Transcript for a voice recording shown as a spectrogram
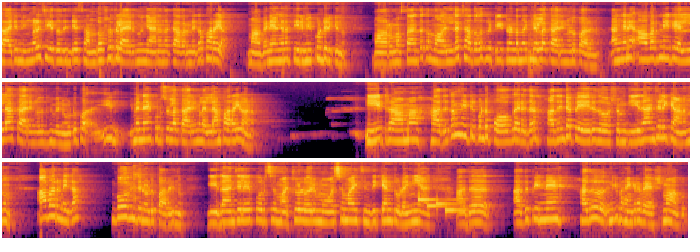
കാര്യം നിങ്ങൾ ചെയ്തതിന്റെ സന്തോഷത്തിലായിരുന്നു ഞാനെന്നൊക്കെ അവർണിക പറയാം. മകനെ അങ്ങനെ തിരുമ്മിക്കൊണ്ടിരിക്കുന്നു. മർമ്മസ്ഥാനത്തൊക്കെ നല്ല ചതവ് കിട്ടിയിട്ടുണ്ടെന്നൊക്കെയുള്ള കാര്യങ്ങൾ പറയുന്നു. അങ്ങനെ അവർണിക എല്ലാ കാര്യങ്ങളും ഇവനോട് ഈ ഇവനെ കുറിച്ചുള്ള കാര്യങ്ങളെല്ലാം പറയുവാണ്. ഈ ഡ്രാമ അധികം നീട്ടിക്കൊണ്ട് പോകരുത്. അതിന്റെ പേര് ദോഷം ഗീതാഞ്ജലിക്കാണെന്നും അവർണിക ഗോവിന്ദനോട് പറയുന്നു. ഗീതാഞ്ജലിയെ കുറിച്ച് മറ്റുള്ളവർ മോശമായി ചിന്തിക്കാൻ തുടങ്ങിയാൽ അത് അത് പിന്നെ അത് എനിക്ക് ഭയങ്കര വിഷമാകും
